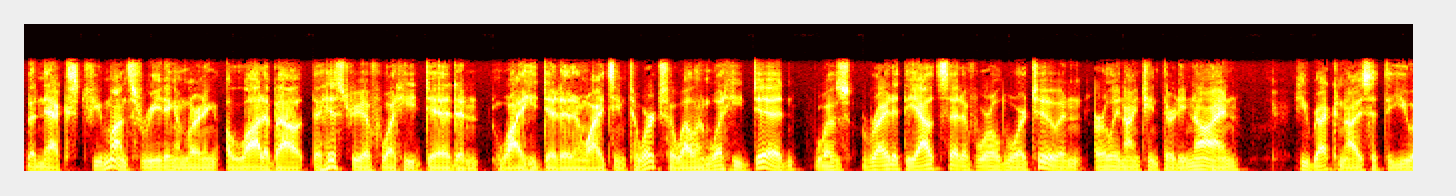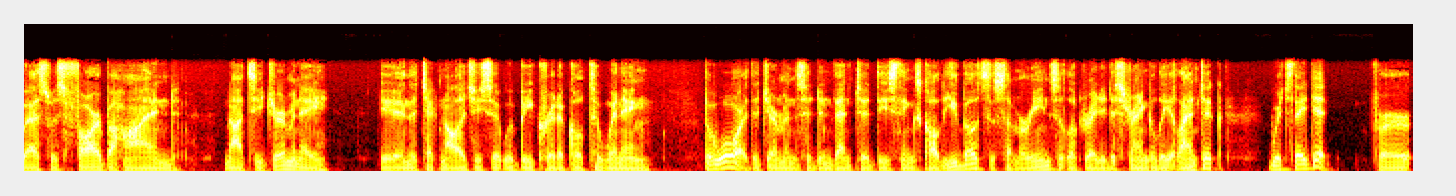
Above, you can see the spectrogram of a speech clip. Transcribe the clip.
the next few months reading and learning a lot about the history of what he did and why he did it and why it seemed to work so well. And what he did was right at the outset of World War II in early 1939, he recognized that the U.S. was far behind Nazi Germany in the technologies that would be critical to winning the war. The Germans had invented these things called U boats, the submarines that looked ready to strangle the Atlantic, which they did for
